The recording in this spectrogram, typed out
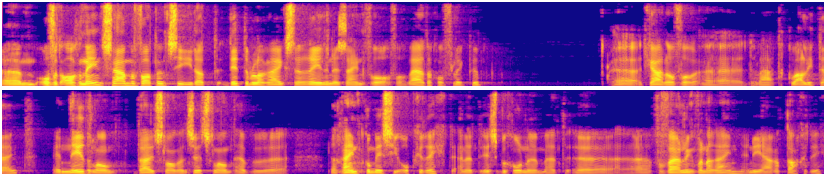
Um, over het algemeen, samenvattend, zie je dat dit de belangrijkste redenen zijn voor, waterconflicten. Uh, het gaat over uh, de waterkwaliteit. In Nederland, Duitsland en Zwitserland hebben we de Rijncommissie opgericht. En het is begonnen met uh, vervuiling van de Rijn in de jaren 80.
